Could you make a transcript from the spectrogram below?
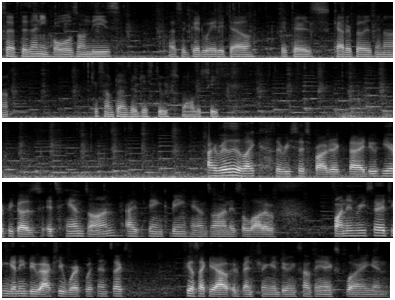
So if there's any holes on these, that's a good way to tell if there's caterpillars or not. Because sometimes they're just too small to see. I really like the research project that I do here because it's hands-on. I think being hands-on is a lot of fun in research and getting to actually work with insects feels like you're out adventuring and doing something and exploring and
